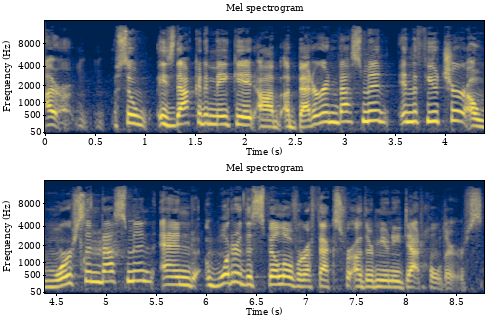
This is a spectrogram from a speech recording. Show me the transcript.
Uh, so is that going to make it uh, a better investment in the future, a worse investment? And what are the spillover effects for other muni debt holders?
